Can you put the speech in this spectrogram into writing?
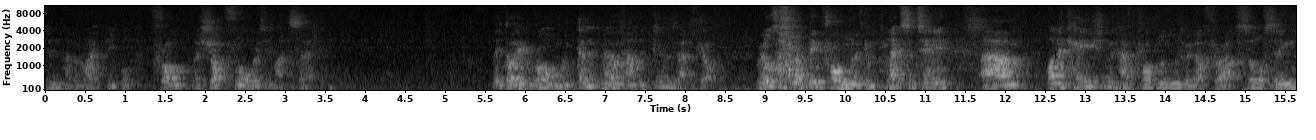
didn't have the right the shop floor, as you might say. They got it wrong. We don't know how to do that job. We also have a big problem with complexity. Um, on occasion, we have problems with offshore outsourcing,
